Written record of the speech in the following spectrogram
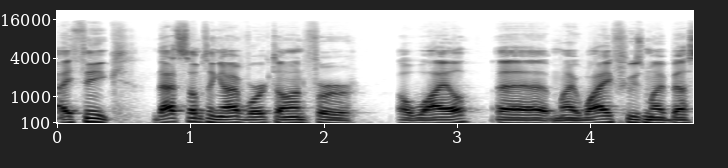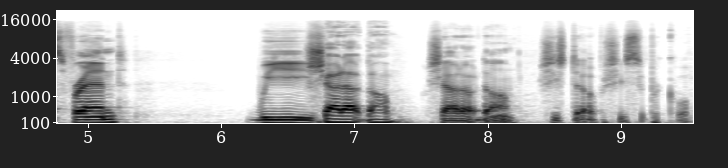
I think that's something I've worked on for a while. Uh, my wife, who's my best friend, we shout out Dom. Shout out Dom. She's dope. She's super cool.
